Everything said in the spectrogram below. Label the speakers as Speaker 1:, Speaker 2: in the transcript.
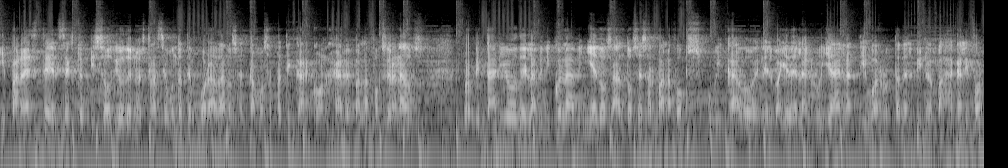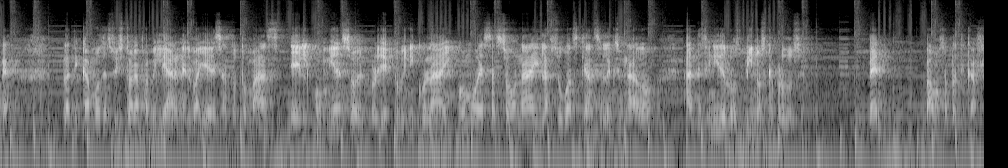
Speaker 1: Y para este, el sexto episodio de nuestra segunda temporada, nos sentamos a platicar con Jaime Palafox Granados, propietario de la vinícola Viñedos Aldo César Palafox, ubicado en el Valle de la Grulla, en la antigua ruta del vino en Baja California. Platicamos de su historia familiar en el Valle de Santo Tomás, el comienzo del proyecto vinícola y cómo esa zona y las uvas que han seleccionado han definido los vinos que producen. Ven, vamos a platicar.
